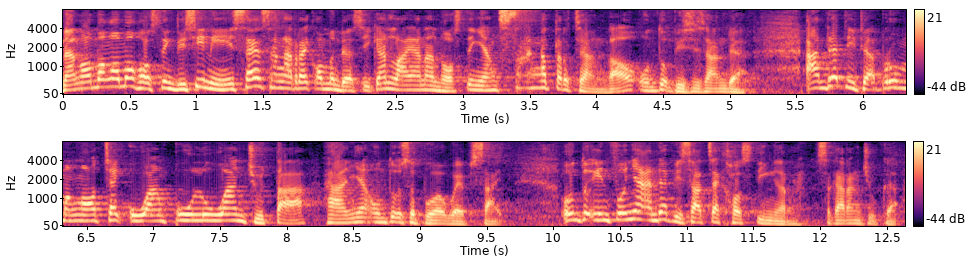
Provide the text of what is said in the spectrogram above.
Nah, ngomong-ngomong hosting di sini, saya sangat rekomendasikan layanan hosting yang sangat terjangkau untuk bisnis Anda. Anda tidak perlu mengocek uang puluhan juta hanya untuk sebuah website. Untuk infonya Anda bisa cek Hostinger sekarang juga.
